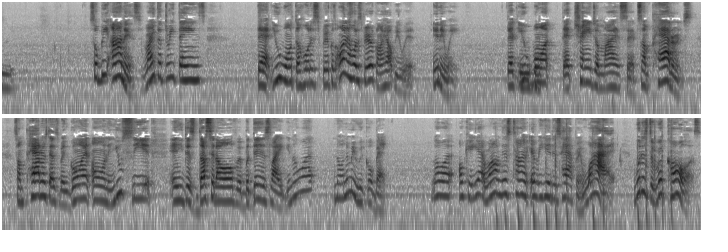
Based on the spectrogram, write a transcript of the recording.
Mm. So be honest. Write the three things that you want the Holy Spirit, because only the Holy Spirit gonna help you with anyway. That you Mhm. want that change of mindset, some patterns, some patterns that's been going on, and you see it, and you just dust it off. But then it's like, you know what? No, let me re- go back. Lord, okay, yeah, around this time every year this happened. Why? What is the root cause?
